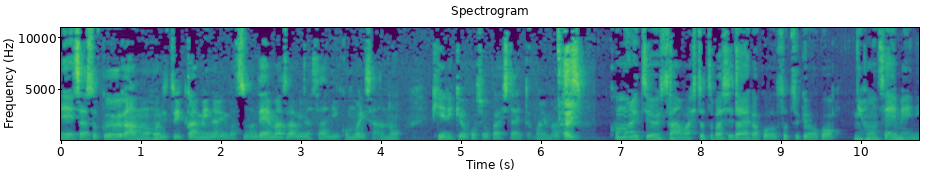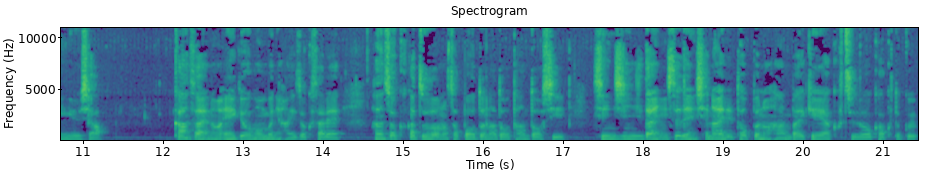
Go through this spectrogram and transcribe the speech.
えー早速あの本日1回目になりますのでまずは皆さんに小森さんの経歴をご紹介したいと思います、はい。小森剛さんは一橋大学を卒業後日本生命に入社関西の営業本部に配属され販促活動のサポートなどを担当し新人時代にすでに社内でトップの販売契約数を獲得。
